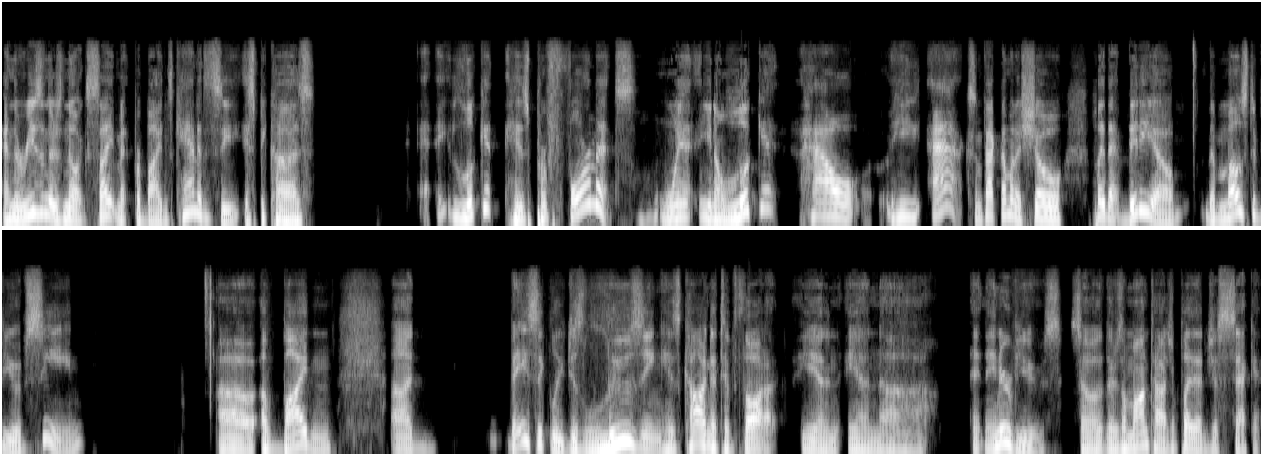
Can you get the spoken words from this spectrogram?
And the reason there's no excitement for Biden's candidacy is because eh, look at his performance. When you know, look at how he acts. In fact, I'm going to show play that video that most of you have seen uh, of Biden uh, basically just losing his cognitive thought in in uh, in interviews. So there's a montage. I'll play that in just a second.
